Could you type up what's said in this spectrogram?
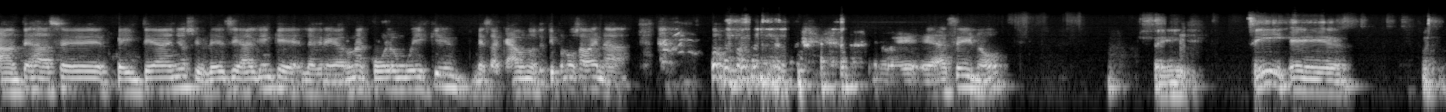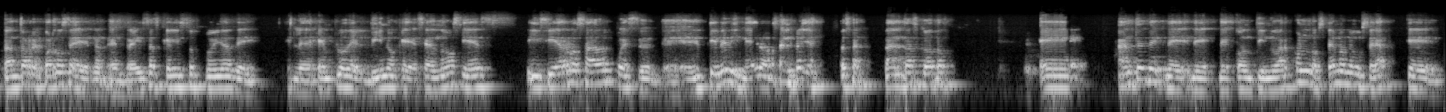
Antes, hace 20 años, yo le decía a alguien que le agregara una cola a un whisky, me sacaba, no, este tipo no sabe nada. Pero es, así, ¿no? Sí, sí, eh, pues, tantos recuerdos de, entrevistas que he visto tuyas de el ejemplo del vino que decías, no, si es, y si es rosado, pues eh, eh, tiene dinero, o sea, tantas cosas. Eh, antes de, de, de, continuar con los temas, me gustaría que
